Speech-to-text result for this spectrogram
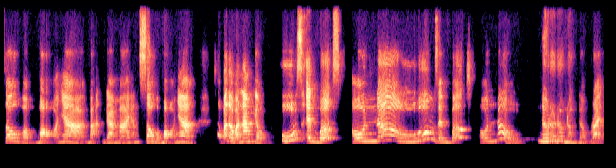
sâu và bọ nha bạn gà mái ăn sâu và bọ nha sau bắt đầu bạn nam kiểu worms and bugs Oh no, worms and bugs? Oh no. No, no, no, no, no, right.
